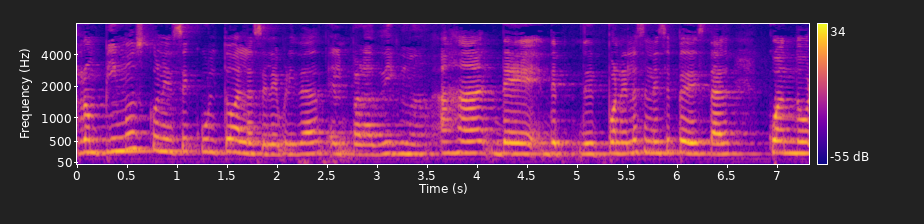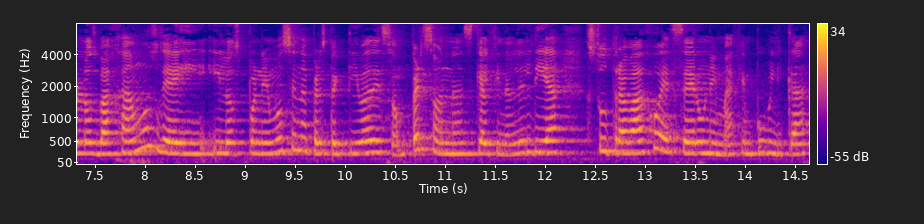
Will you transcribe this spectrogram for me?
rompimos con ese culto a la celebridad. El paradigma. Ajá, de, de, ponerlas en ese pedestal. Cuando los bajamos de ahí y los ponemos en la perspectiva de son personas que al final del día su trabajo es ser una imagen pública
